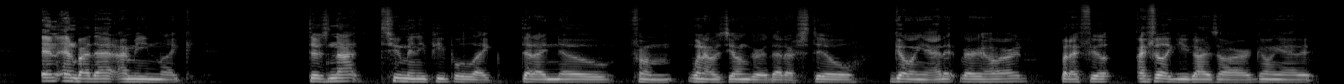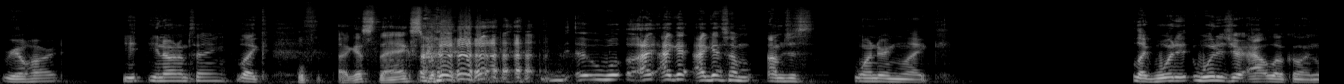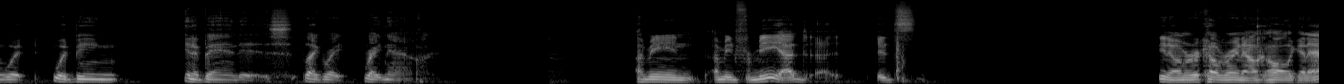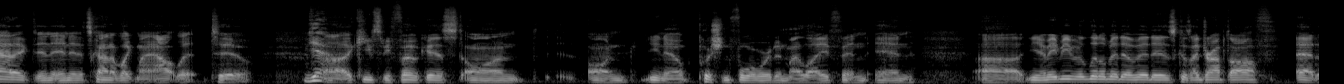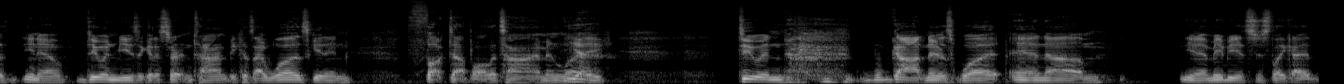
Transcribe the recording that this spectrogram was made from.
and and by that I mean like there's not too many people like that I know from when I was younger that are still going at it very hard but I feel I feel like you guys are going at it real hard you, you know what I'm saying? Like, Well, I guess thanks. uh, well, I, I guess, I guess I'm, I'm just wondering, like, like what, i- what is your outlook on what, what being in a band is like right, right now? I mean, I mean, for me, I it's you know, I'm a recovering alcoholic and addict, and and it's kind of like my outlet too. Yeah, Uh, it keeps me focused on on you know pushing forward in my life, and and uh, you know maybe a little bit of it is because I dropped off at a, you know doing music at a certain time because I was getting fucked up all the time and like Yeah. doing God knows what, and um, you know maybe it's just like I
